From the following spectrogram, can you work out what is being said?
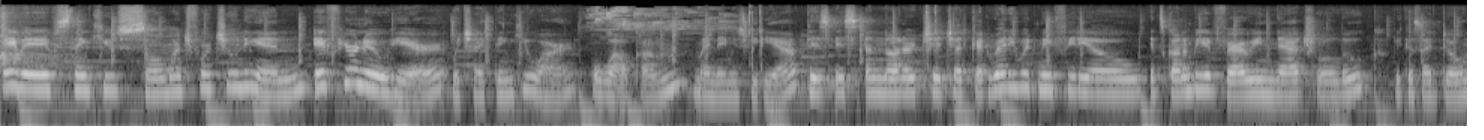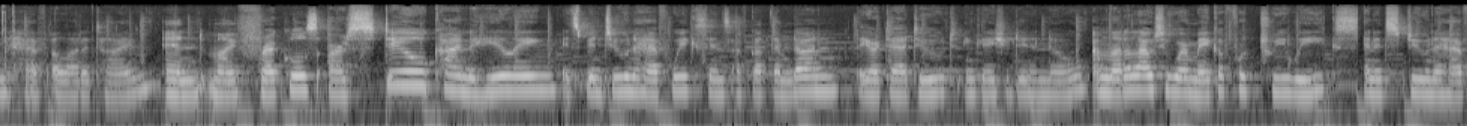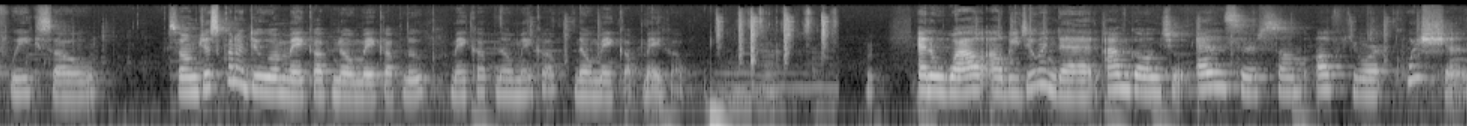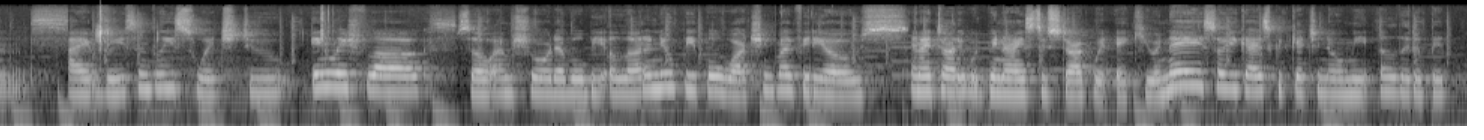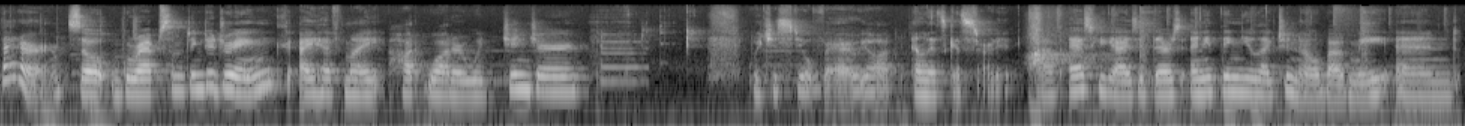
Hey babes, thank you so much for tuning in. If you're new here, which I think you are, welcome. My name is Widya. This is another chit chat get ready with me video. It's gonna be a very natural look because I don't have a lot of time and my freckles are still kind of healing. It's been two and a half weeks since I've got them done. They are tattooed in case you didn't know. I'm not allowed to wear makeup for three weeks and it's two and a half weeks so so I'm just gonna do a makeup, no makeup look. Makeup, no makeup, no makeup, makeup. And while I'll be doing that, I'm going to answer some of your questions. I recently switched to English vlogs, so I'm sure there will be a lot of new people watching my videos. And I thought it would be nice to start with a Q&A so you guys could get to know me a little bit better. So grab something to drink. I have my hot water with ginger which is still very hot. And let's get started. I've asked you guys if there's anything you like to know about me and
